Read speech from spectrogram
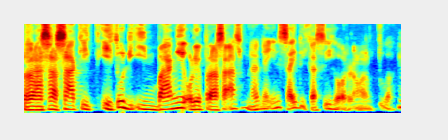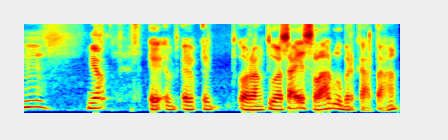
rasa sakit itu diimbangi oleh perasaan sebenarnya ini saya dikasih orang orang tua. Mm, ya. Eh, eh, eh, orang tua saya selalu berkata,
